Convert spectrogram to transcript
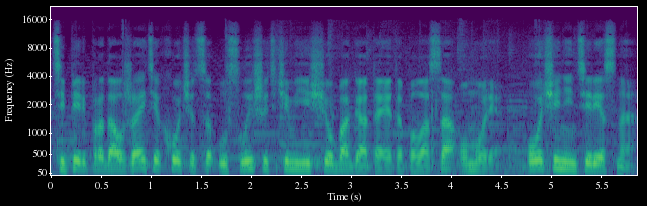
Теперь продолжайте, хочется услышать, чем еще богата эта полоса о море. Очень интересно.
